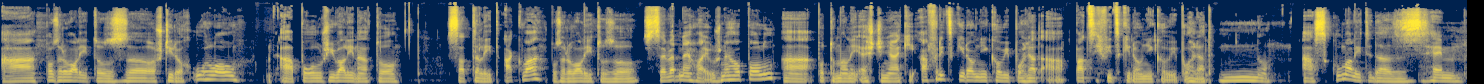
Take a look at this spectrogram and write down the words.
A pozorovali to z štyroch uhlov a používali na to satelit Aqua, pozorovali to zo severného a južného pólu a potom mali ešte nejaký africký rovníkový pohľad a pacifický rovníkový pohľad. No a skúmali teda Zem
